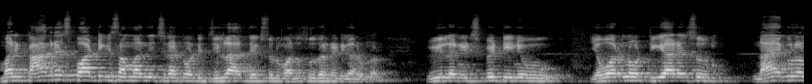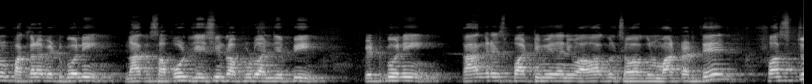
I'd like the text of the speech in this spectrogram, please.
మరి కాంగ్రెస్ పార్టీకి సంబంధించినటువంటి జిల్లా అధ్యక్షులు మధుసూదన్ రెడ్డి గారు ఉన్నారు. వీళ్ళని ఇడిచిపెట్టి నువ్వు ఎవరినో టీఆర్ఎస్ నాయకులను పక్కన పెట్టుకొని నాకు సపోర్ట్ చేసిండ్రు అప్పుడు అని చెప్పి పెట్టుకొని కాంగ్రెస్ పార్టీ మీద నువ్వు అవాకులు చవాకులు మాట్లాడితే ఫస్ట్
